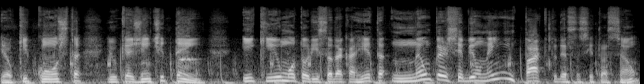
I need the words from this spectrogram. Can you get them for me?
É o que consta e o que a gente tem. E que o motorista da carreta não percebeu o impacto dessa situação,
